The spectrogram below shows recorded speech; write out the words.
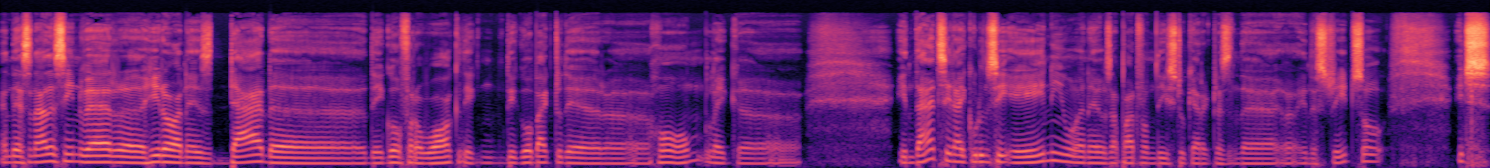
And there's another scene where uh, hero and his dad uh, they go for a walk. They they go back to their uh, home. Like uh, in that scene, I couldn't see anyone else apart from these two characters in the uh, in the street. So it's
